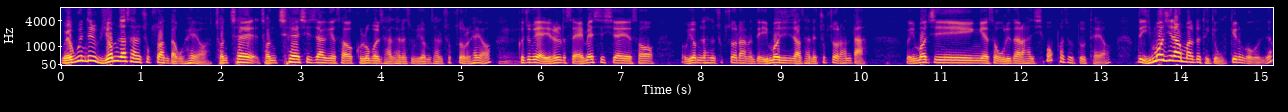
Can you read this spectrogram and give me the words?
외국인들이 위험 자산을 축소한다고 해요. 전체 전체 시장에서 글로벌 자산에서 위험 자산을 축소를 해요. 음. 그 중에 예를 들어서 MSCI에서 위험 자산 축소를 하는데 이머징 자산에 축소를 한다. 그 이머징에서 우리나라 한 15% 돼요. 근데 이머징이란 말도 되게 웃기는 거거든요.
